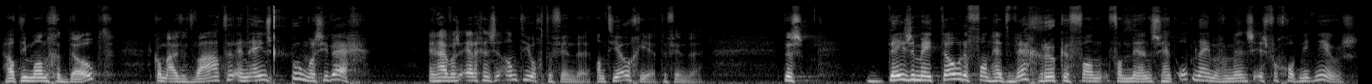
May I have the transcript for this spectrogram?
had die man gedoopt. Hij kwam uit het water en ineens, poem, was hij weg. En hij was ergens in Antioch te vinden, Antiochië te vinden. Dus deze methode van het wegrukken van, van mensen, het opnemen van mensen, is voor God niet nieuws.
